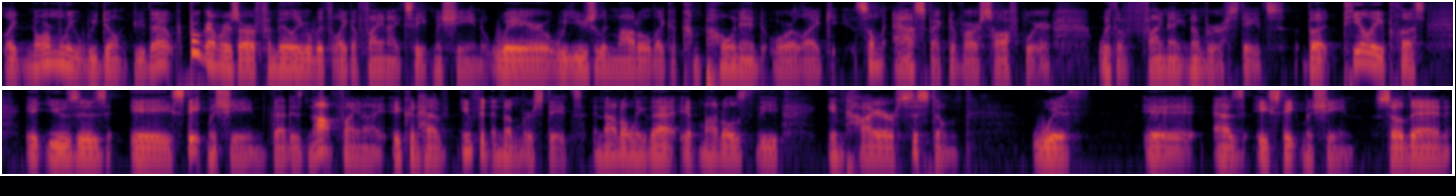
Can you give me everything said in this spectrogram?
like normally we don't do that. Programmers are familiar with like a finite state machine where we usually model like a component or like some aspect of our software with a finite number of states. But TLA plus it uses a state machine that is not finite. It could have infinite number of states. And not only that, it models the entire system with it as a state machine. So then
